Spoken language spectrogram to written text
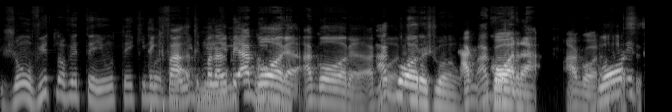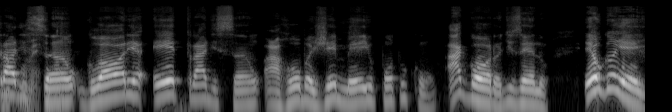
João Vitor 91 tem que Tem que, mandar fa- um tem que mandar um e-mail agora, agora, agora. Agora, João. Agora. Agora. Glória e tradição, glória e tradição, arroba gmail.com. Agora, dizendo, eu ganhei.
